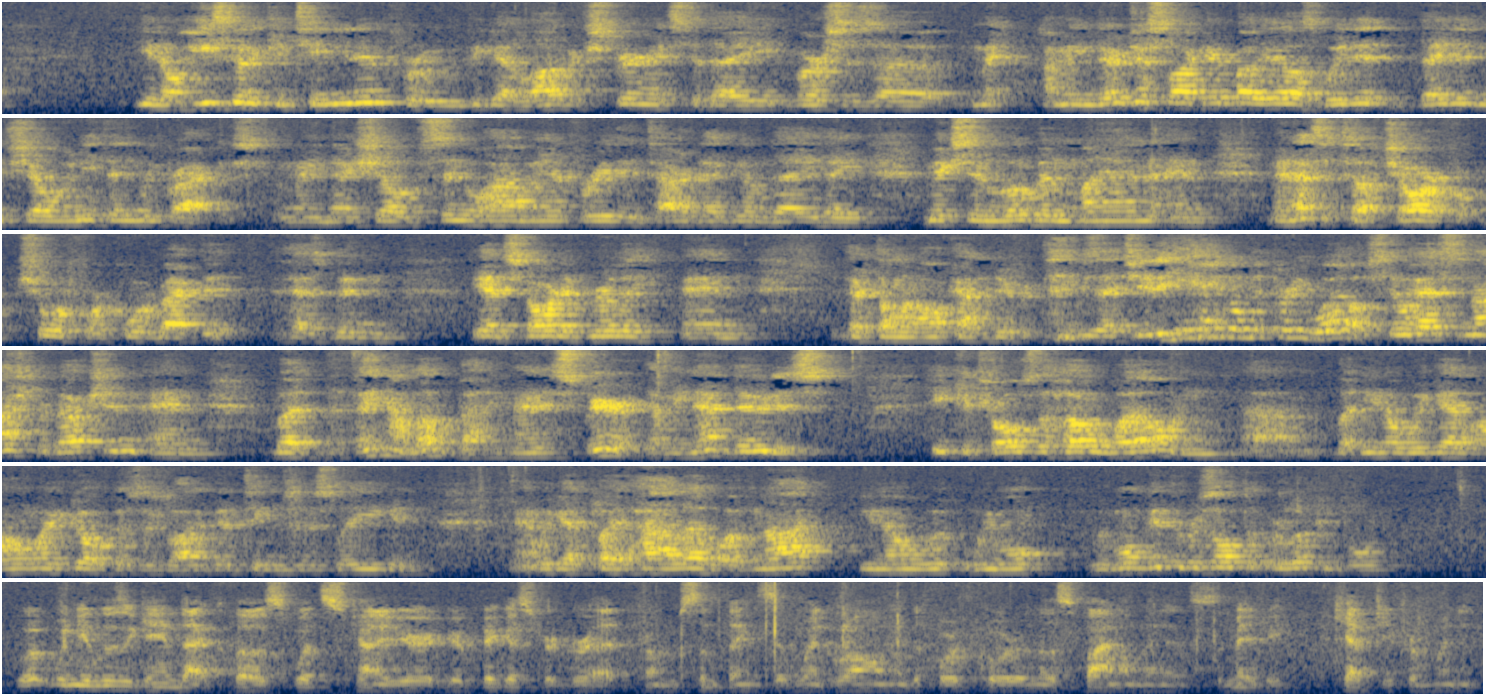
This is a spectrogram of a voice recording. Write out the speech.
you know, he's going to continue to improve. He got a lot of experience today versus, uh, I mean, they're just like everybody else. We did, they didn't show anything we practiced. I mean, they showed single high man free the entire day. They mixed in a little bit of man, and man, that's a tough chore for, chore for a quarterback that has been, he hadn't started really, and they're throwing all kind of different things at you. He handled it pretty well. Still had some nice production, and but the thing I love about him, man, is spirit. I mean, that dude is he controls the huddle well, and um, but you know we got a long way to go because there's a lot of good teams in this league, and, and we got to play at a high level. If not, you know we, we won't we won't get the result that we're looking for. When you lose a game that close, what's kind of your, your biggest regret from some things that went wrong in the fourth quarter in those final minutes that maybe kept you from winning?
